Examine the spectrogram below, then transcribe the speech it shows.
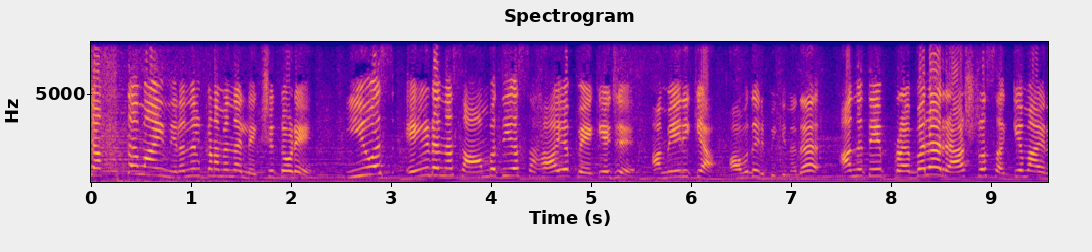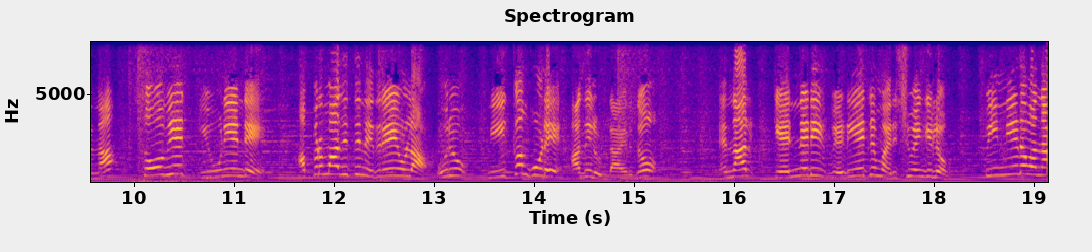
ശക്തമായി നിലനിൽക്കണമെന്ന ലക്ഷ്യത്തോടെ യു എസ് എയ്ഡ് എന്ന സാമ്പത്തിക സഹായ പാക്കേജ് അമേരിക്ക അവതരിപ്പിക്കുന്നത്. അന്നത്തെ പ്രബല രാഷ്ട്ര സഖ്യമായിരുന്ന സോവിയറ്റ് യൂണിയന്റെ അപ്രമാദിത്തിനെതിരെയുള്ള ഒരു നീക്കം കൂടെ അതിലുണ്ടായിരുന്നു. എന്നാൽ കെന്നഡി വെടിയേറ്റ് മരിച്ചുവെങ്കിലും പിന്നീട് വന്ന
